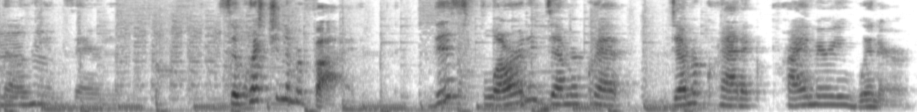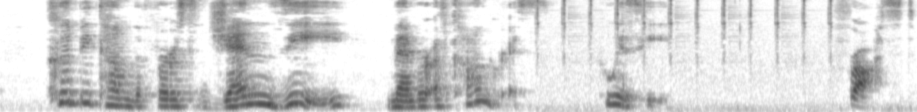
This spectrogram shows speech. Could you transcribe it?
Sarah. So, question number five: This Florida Democrat Democratic primary winner could become the first Gen Z member of Congress. Who is he? Frost.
